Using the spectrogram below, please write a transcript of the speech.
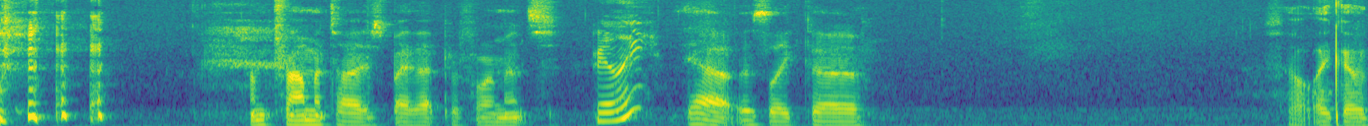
I'm traumatized by that performance. really? Yeah, it was like uh felt like a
